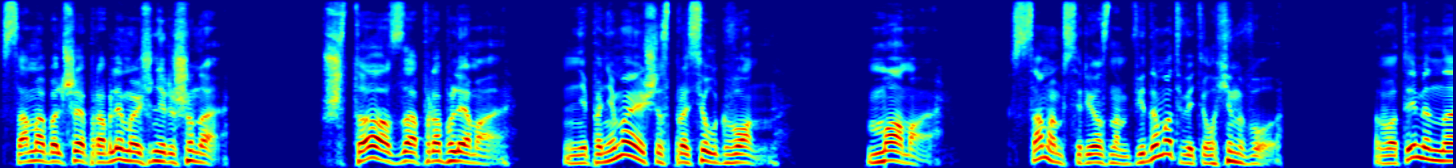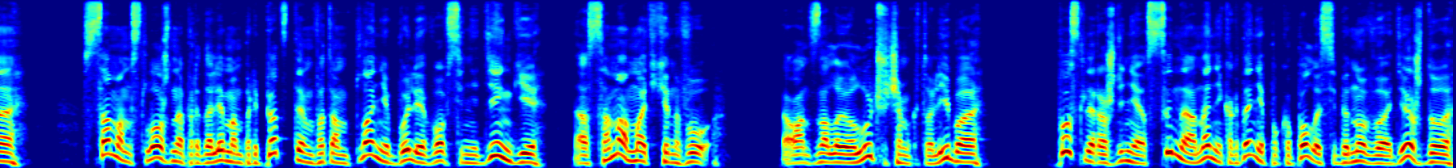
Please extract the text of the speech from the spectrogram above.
Самая большая проблема еще не решена». «Что за проблема?» Непонимающе спросил Гвон. «Мама». Самым серьезным видом ответил Хинву. Вот именно, самым сложно преодолимым препятствием в этом плане были вовсе не деньги, а сама мать Хинву. Он знал ее лучше, чем кто-либо. После рождения сына она никогда не покупала себе новую одежду,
